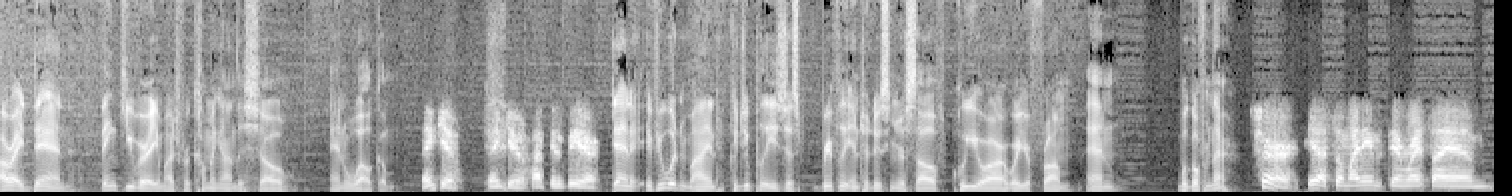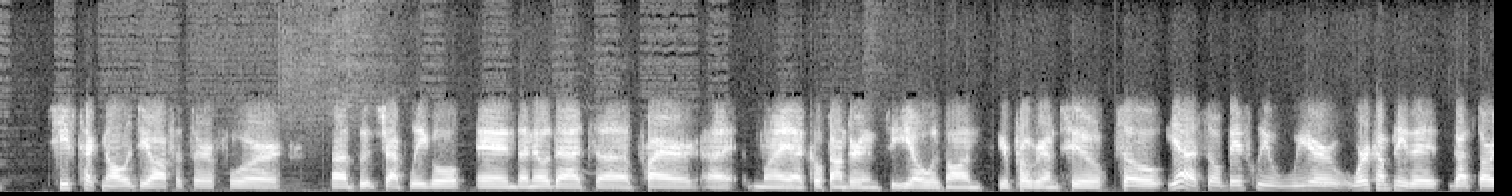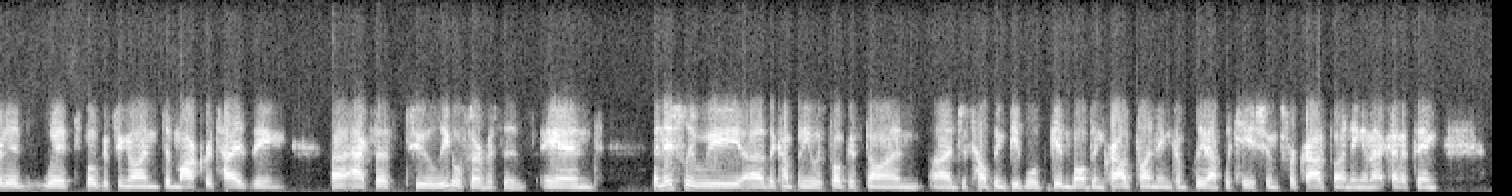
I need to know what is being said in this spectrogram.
All right, Dan, thank you very much for coming on the show and welcome. Thank you. Thank you. Happy to be here. Dan, if you wouldn't mind, could you please just briefly introducing yourself, who you are, where you're from, and we'll go from there. Sure. Yeah. So my name is Dan Rice. I am Chief Technology Officer for uh, Bootstrap Legal, and I know that uh, prior uh, my uh, co-founder and CEO was on your program too. So yeah, so basically we're we're a company that got started with focusing on democratizing uh, access to legal services, and initially we uh, the company was focused on just helping people get involved in crowdfunding, complete applications for crowdfunding, and that kind of thing.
